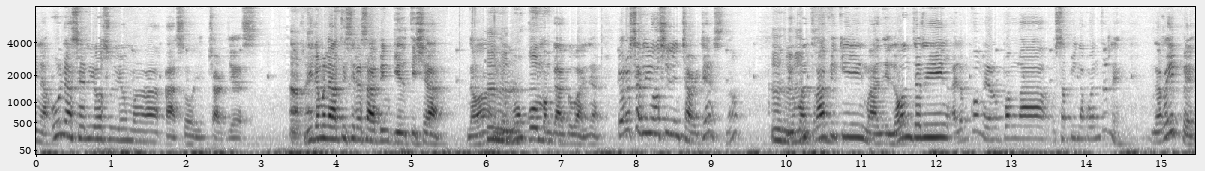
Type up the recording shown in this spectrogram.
Ina. Una, seryoso yung mga kaso, yung charges. Okay. Hindi naman natin sinasabing guilty siya. No? Mhm. Yung hukom ang gagawa niya. Pero seryoso yung charges. No? Mhm. Human trafficking, money laundering. Alam ko, meron pang uh, usapin na kwento eh. Na rape eh.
